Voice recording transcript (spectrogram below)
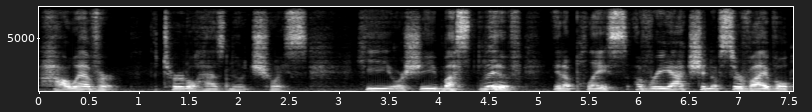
However, the turtle has no choice. He or she must live in a place of reaction, of survival.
